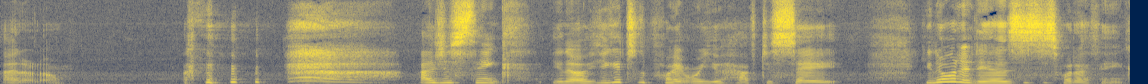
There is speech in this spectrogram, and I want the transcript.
I don't know. I just think, you know, you get to the point where you have to say, you know what it is? This is what I think.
